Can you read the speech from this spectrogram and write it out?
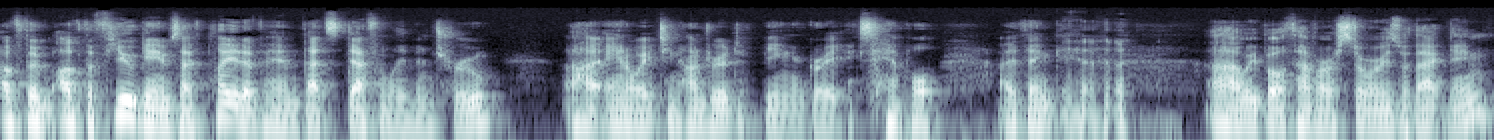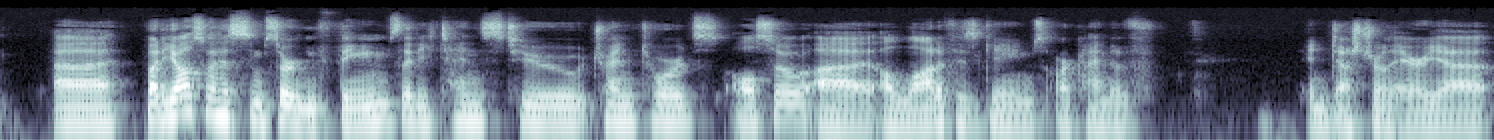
of the of the few games I've played of him, that's definitely been true. Uh, Anno 1800 being a great example, I think. Uh, we both have our stories with that game. Uh, but he also has some certain themes that he tends to trend towards also. Uh, a lot of his games are kind of industrial area,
